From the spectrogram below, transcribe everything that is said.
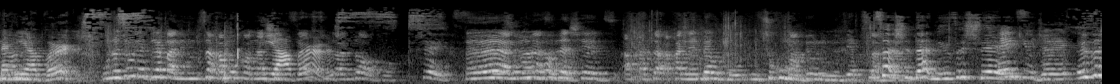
Na ni a verse. Unajua ule dem aliniuliza kama uko na Ya shades za verse. sura ndogo. Eh, aliona zile shades akata akaniambia msuku mwambie uliniuzia pesa. Sasa ngapi. shida ni hizi shades. Thank you, Joyce. Hizi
